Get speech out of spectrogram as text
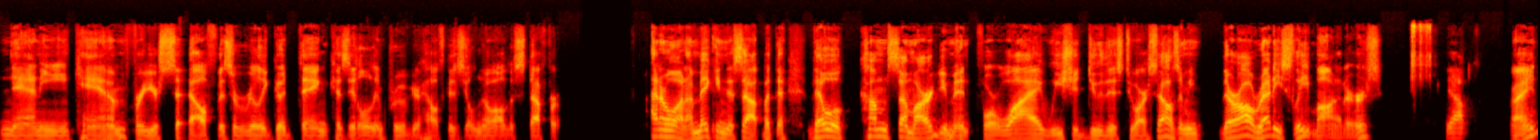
nanny cam for yourself is a really good thing because it'll improve your health because you'll know all this stuff. Or I don't know what I'm making this up, but the, there will come some argument for why we should do this to ourselves. I mean, there are already sleep monitors. Yep. Right.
